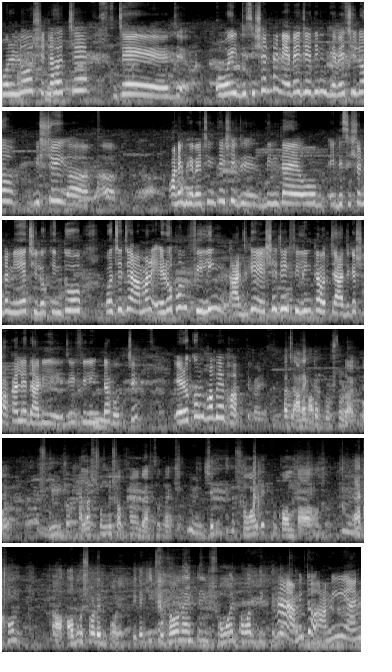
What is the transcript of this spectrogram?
বলল সেটা হচ্ছে যে ওই ডিসিশনটা নেবে যেদিন ভেবেছিল নিশ্চয়ই অনেক ভেবেচিন্তে সেই দিনটায় ও এই ডিসিশনটা নিয়েছিল কিন্তু বলছে যে আমার এরকম ফিলিং আজকে এসে যেই ফিলিংটা হচ্ছে আজকে সকালে দাঁড়িয়ে যেই ফিলিংটা হচ্ছে এরকম হবে ভাবতে পারে। আচ্ছা আরেকটা প্রশ্ন রাখব। সুনীল তো খেলার সঙ্গে সবসময় ব্যস্ত থাকে। সেদিক থেকে সময়টা একটু কম পাওয়া হতো। এখন অবসরের পরে। এটা কি কোথাও না একটা সময় পাওয়ার দিক থেকে? হ্যাঁ আমি তো আমি I am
